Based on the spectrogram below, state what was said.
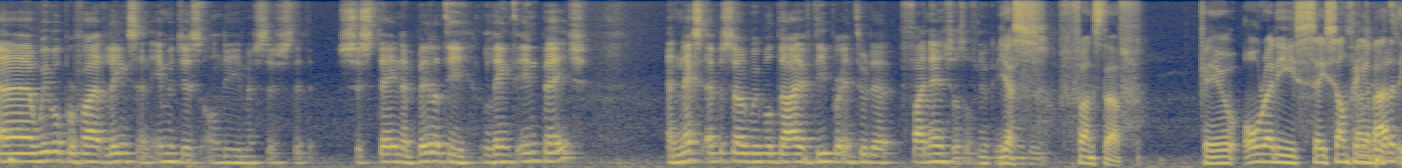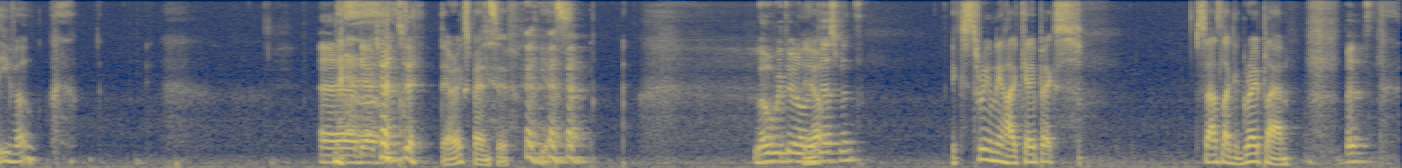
Uh, we will provide links and images on the Mr. Sus- Sustainability LinkedIn page. And next episode, we will dive deeper into the financials of nuclear Yes, energy. fun stuff. Can you already say something Sounds about good. it, Ivo? Uh, they're expensive. They're expensive. Yes. Low return on Yep. investment. Extremely high capex. Sounds like a great plan. But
